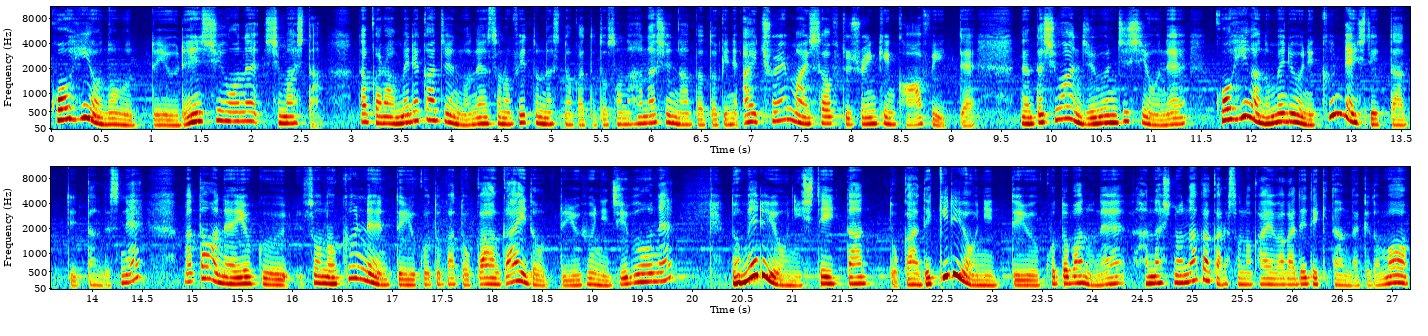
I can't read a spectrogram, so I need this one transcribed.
コーヒーを飲むっていう練習をねしました。だからアメリカ人のねそのフィットネスの方とその話になった時に「I train myself to drinking coffee」ってね私は自分自身をねコーヒーが飲めるように訓練していったって言ったんですねまたはねよくその訓練っていう言葉とかガイドっていうふうに自分をね飲めるようにしていたとかできるようにっていう言葉のね話の中からその会話が出てきたんだけども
